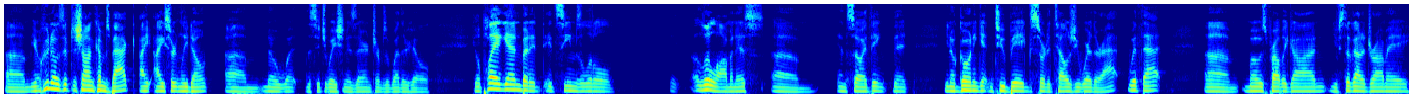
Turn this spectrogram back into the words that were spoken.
Um, you know, who knows if Dishon comes back? I I certainly don't um, know what the situation is there in terms of whether he'll he'll play again. But it it seems a little a little ominous. Um, and so I think that you know going and getting two bigs sort of tells you where they're at with that. Um, Mo's probably gone. You've still got a Drame.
